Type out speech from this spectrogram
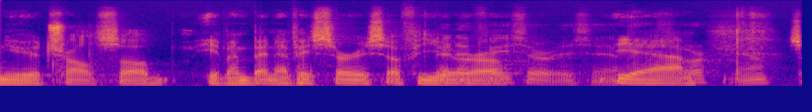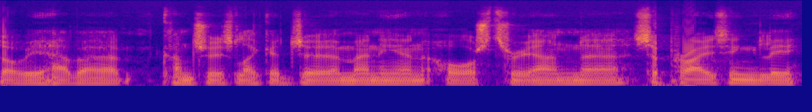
neutral, so even beneficiaries of euro. Beneficiaries, yeah. Yeah. Sure. yeah. So we have uh, countries like uh, Germany and Austria, and uh, surprisingly,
